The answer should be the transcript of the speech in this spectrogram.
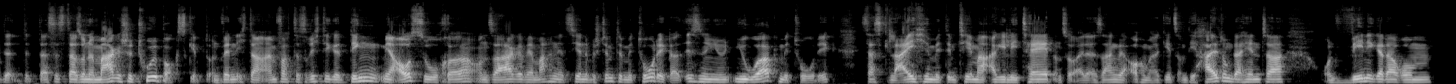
dass es da so eine magische Toolbox gibt. Und wenn ich da einfach das richtige Ding mir aussuche und sage, wir machen jetzt hier eine bestimmte Methodik, das ist eine New Work Methodik, ist das gleiche mit dem Thema Agilität und so weiter. Da sagen wir auch immer, da geht es um die Haltung dahinter und weniger darum,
